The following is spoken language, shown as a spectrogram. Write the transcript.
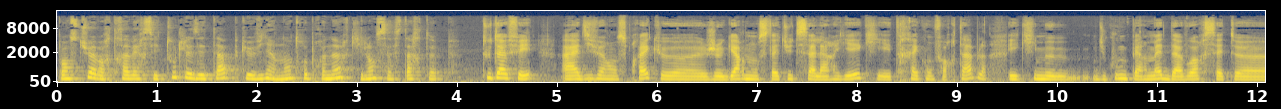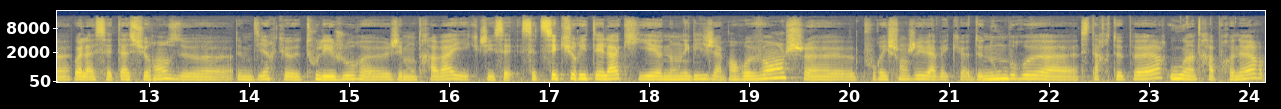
Penses-tu avoir traversé toutes les étapes que vit un entrepreneur qui lance sa start-up? Tout à fait, à différence près que euh, je garde mon statut de salarié qui est très confortable et qui me, du coup, me permettent d'avoir cette, euh, voilà, cette assurance de, euh, de, me dire que tous les jours j'ai mon travail et que j'ai cette sécurité-là qui est non négligeable. En revanche, pour échanger avec de nombreux start-upers ou intrapreneurs,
